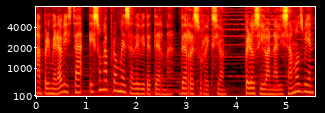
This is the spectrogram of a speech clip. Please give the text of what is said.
A primera vista es una promesa de vida eterna, de resurrección, pero si lo analizamos bien,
